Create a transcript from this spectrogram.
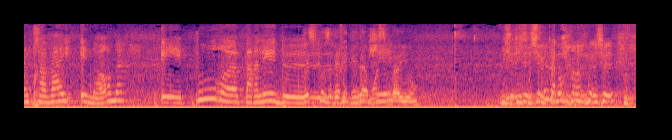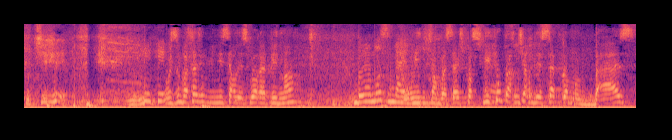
un travail énorme. Et pour euh, parler de... Qu'est-ce que vous avez d'Amos projet- Mayo je, Vous son passage au ministère des Sports rapidement? Oui, son passage, parce qu'il faut partir de ça comme base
